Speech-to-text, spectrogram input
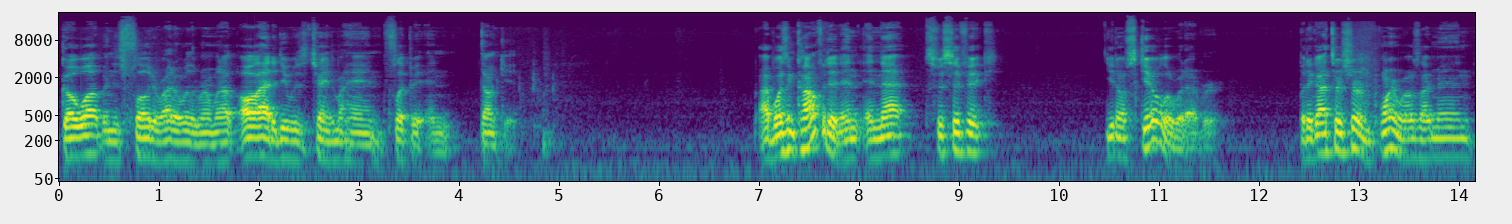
go up and just float it right over the rim. All I had to do was change my hand, flip it, and dunk it. I wasn't confident in, in that specific, you know, skill or whatever. But it got to a certain point where I was like, man,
